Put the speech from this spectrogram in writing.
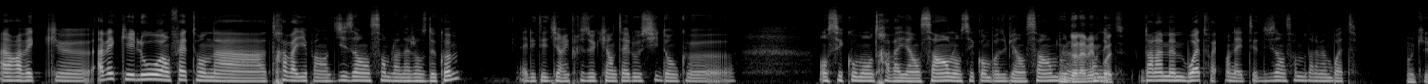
Alors avec, euh, avec Hello, en fait, on a travaillé pendant 10 ans ensemble en agence de com. Elle était directrice de clientèle aussi, donc euh, on sait comment on travaille ensemble, on sait qu'on bosse bien ensemble. Donc dans la même On boîte? Dans la même boîte, ouais. On a été 10 ans ensemble dans la même boîte. Ok.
